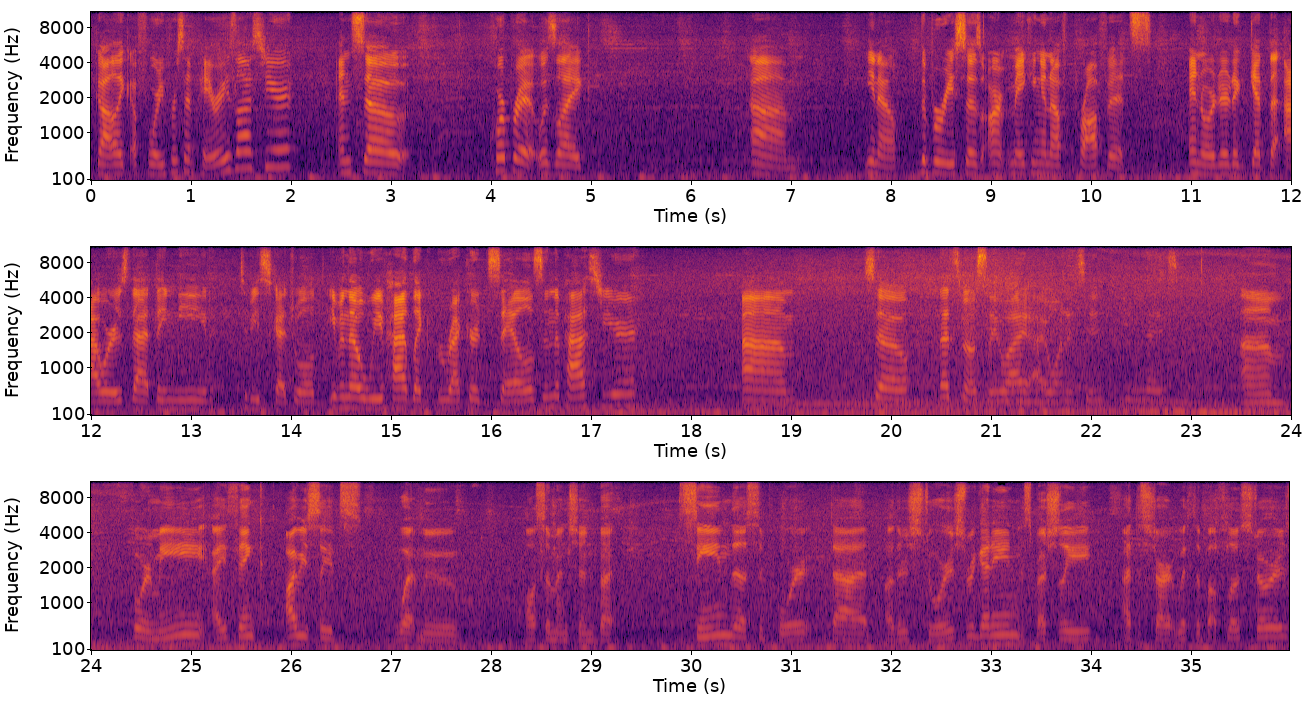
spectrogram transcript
got like a forty percent pay raise last year, and so corporate was like, um, you know, the baristas aren't making enough profits in order to get the hours that they need to to be scheduled, even though we've had like record sales in the past year. Um, so that's mostly why I wanted to unionize. Um, for me, I think obviously it's what Moo also mentioned, but seeing the support that other stores were getting, especially at the start with the Buffalo stores,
